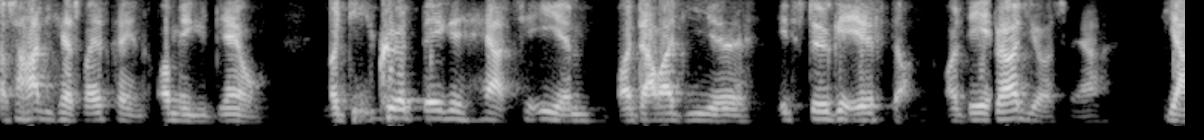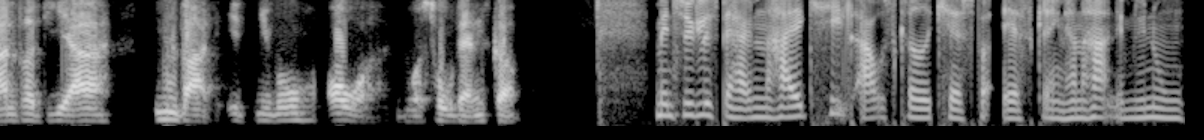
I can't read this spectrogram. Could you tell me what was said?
og så har vi Kasper Askren og Mikkel Bjerg, og de kørte begge her til EM, og der var de øh, et stykke efter og det bør de også være. De andre, de er umiddelbart et niveau over vores to danskere. Men cykelesperren har ikke helt afskrevet Kasper Askren. Han har nemlig nogle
